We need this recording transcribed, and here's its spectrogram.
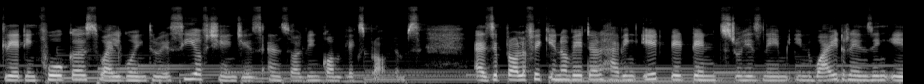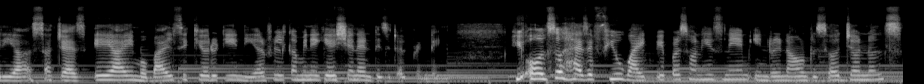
creating focus while going through a sea of changes and solving complex problems. As a prolific innovator, having eight patents to his name in wide ranging areas such as AI, mobile security, near field communication, and digital printing. He also has a few white papers on his name in renowned research journals.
